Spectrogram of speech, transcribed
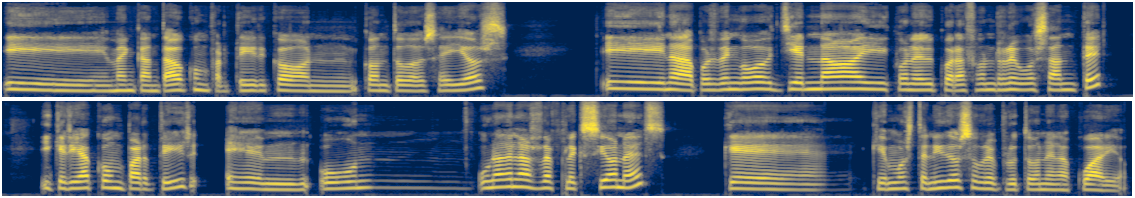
y me ha encantado compartir con, con todos ellos. Y nada, pues vengo llena y con el corazón rebosante y quería compartir em, una de las reflexiones que, hemos tenido sobre Plutón en Acuario.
